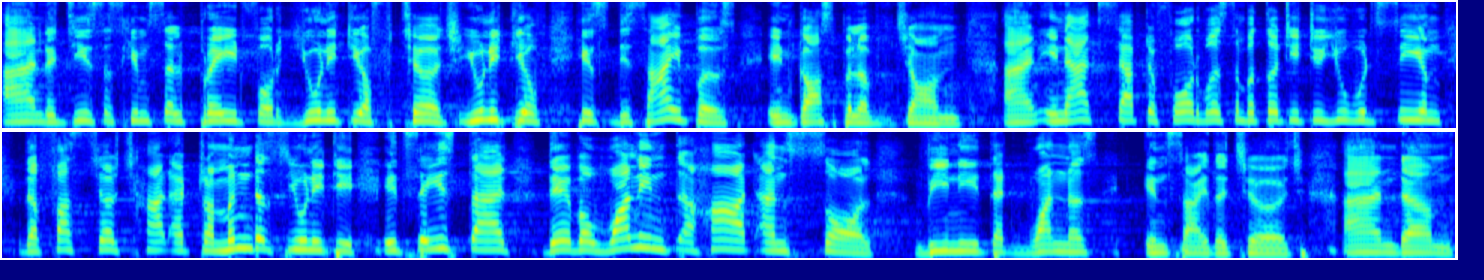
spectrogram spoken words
And Jesus himself prayed for unity of church, unity of his disciples in Gospel of John. And in Acts chapter 4, verse number 32, you would see um, the first church had a tremendous unity. It says that they were one in the heart and soul. We need that oneness inside the church. And um,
